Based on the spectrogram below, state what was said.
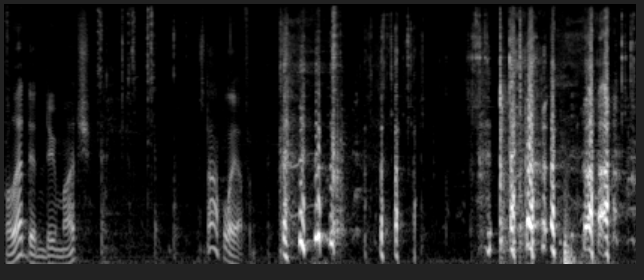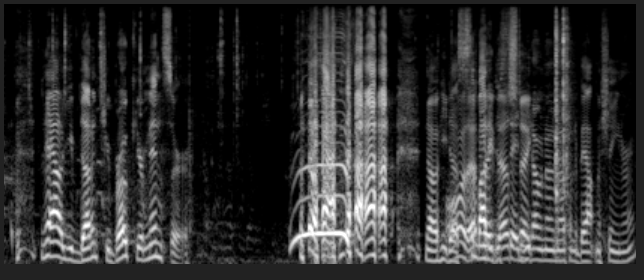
Well, that didn't do much. Stop laughing. Now you've done it. You broke your mincer. no, he does. Oh, Somebody just does said you don't know nothing about machinery.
